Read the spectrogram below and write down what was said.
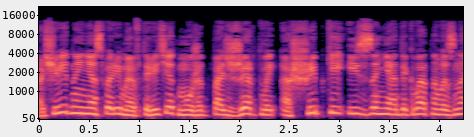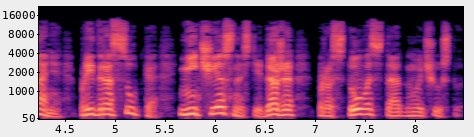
Очевидный неоспоримый авторитет может пасть жертвой ошибки из-за неадекватного знания, предрассудка, нечестности, даже простого стадного чувства.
